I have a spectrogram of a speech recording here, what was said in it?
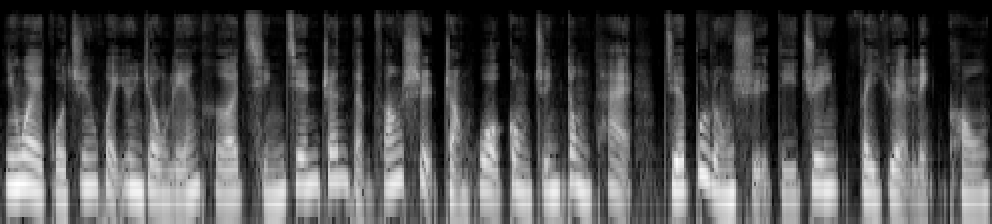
因为国军会运用联合、勤监侦等方式掌握共军动态，绝不容许敌军飞越领空。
